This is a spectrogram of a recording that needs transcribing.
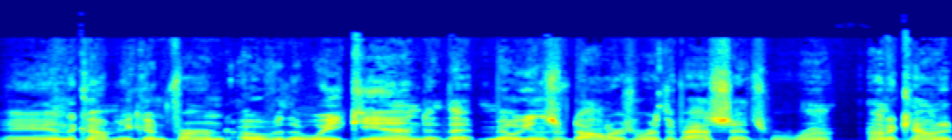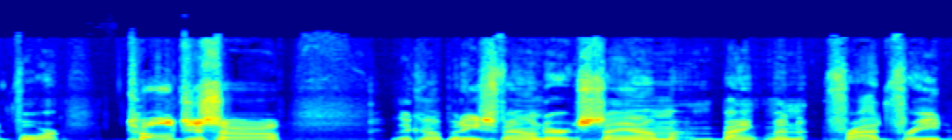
And the company confirmed over the weekend that millions of dollars worth of assets were run- unaccounted for. Told you so. The company's founder, Sam Bankman Fried,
